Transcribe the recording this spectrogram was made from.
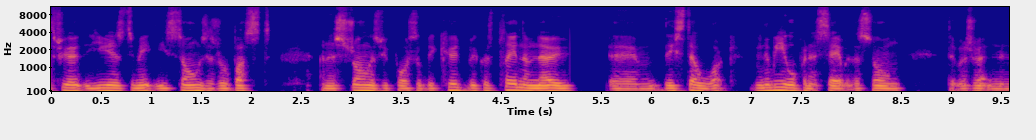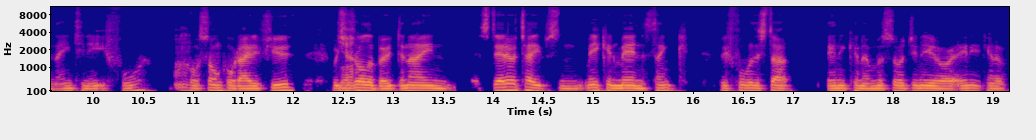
throughout the years to make these songs as robust and as strong as we possibly could because playing them now, um, they still work. You know, we open a set with a song that was written in 1984, mm. a song called I Refuse, which yeah. is all about denying stereotypes and making men think before they start any kind of misogyny or any kind of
